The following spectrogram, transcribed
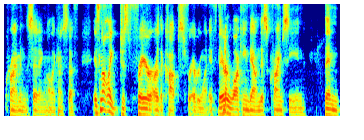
crime in the setting and all that kind of stuff, it's not like just Freyr are the cops for everyone. If they're No. locking down this crime scene, then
